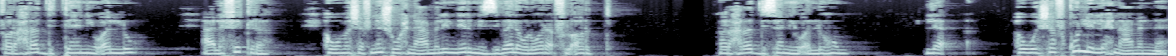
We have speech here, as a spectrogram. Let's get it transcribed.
فراح رد التاني وقال له على فكرة هو ما شافناش وإحنا عمالين نرمي الزبالة والورق في الأرض. راح رد سامي وقال لهم لا هو شاف كل اللي إحنا عملناه.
